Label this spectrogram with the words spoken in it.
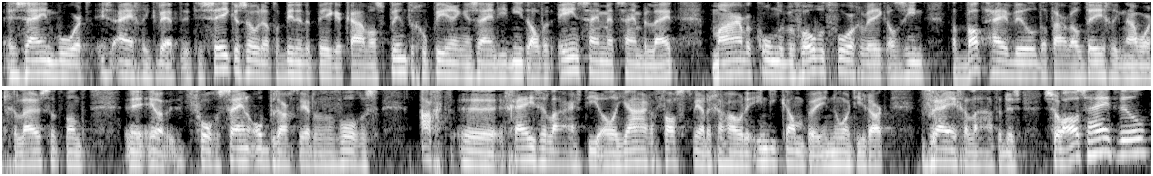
zijn woord is eigenlijk wet. Het is zeker zo dat er binnen de PKK wel splintergroeperingen zijn die het niet altijd eens zijn met zijn beleid. Maar we konden bijvoorbeeld vorige week al zien dat wat hij wil, dat daar wel degelijk naar wordt geluisterd. Want volgens zijn opdracht werden vervolgens acht uh, gijzelaars die al jaren vast werden gehouden in die kampen in Noord-Irak vrijgelaten. Dus zoals hij het wil,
